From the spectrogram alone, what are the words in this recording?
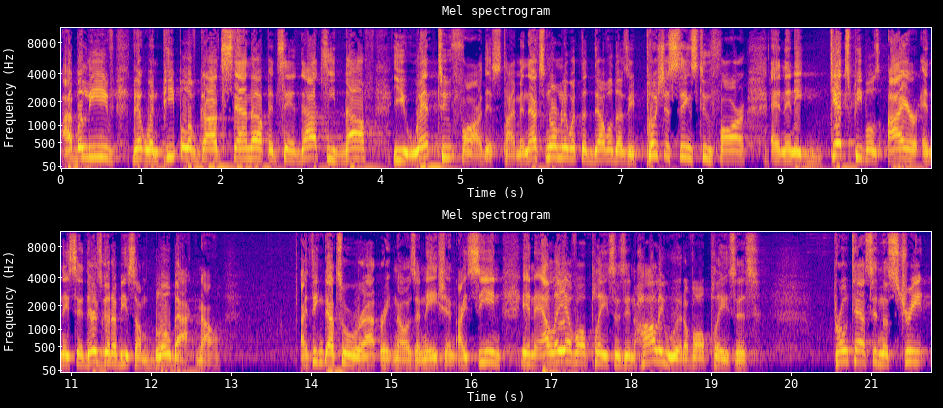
I believe that when people of God stand up and say, That's enough, you went too far this time. And that's normally what the devil does. He pushes things too far and then he gets people's ire and they say, There's going to be some blowback now. I think that's where we're at right now as a nation. I seen in LA of all places, in Hollywood of all places, protests in the street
